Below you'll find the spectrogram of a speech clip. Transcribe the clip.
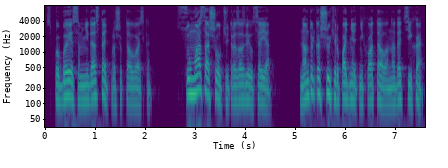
«С ПБСом не достать», — прошептал Васька. «С ума сошел!» — чуть разозлился я. Нам только шухер поднять не хватало, надо тихо.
